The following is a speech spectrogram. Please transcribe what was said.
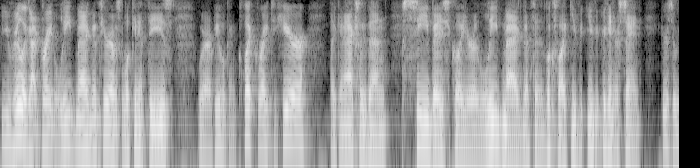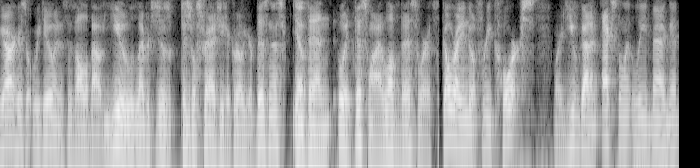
you've really got great lead magnets here. I was looking at these where people can click right to here they can actually then see basically your lead magnets, and it looks like you again you're saying here's who we are, here's what we do, and this is all about you. Leverage digital strategy to grow your business. Yep. And then with this one, I love this where it's go right into a free course where you've got an excellent lead magnet,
